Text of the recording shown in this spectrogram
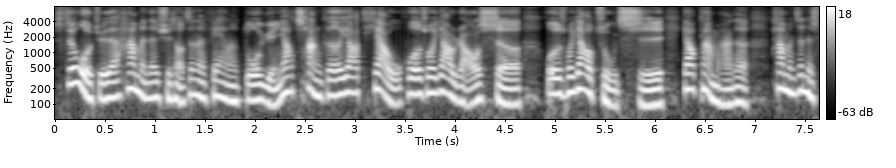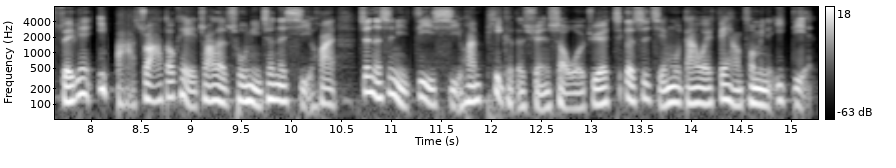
所以我觉得他们的选手真的非常的多元，要唱歌，要跳舞，或者说要饶舌，或者说要主持，要干嘛的，他们真的随便一把抓都可以抓得出你真的喜欢，真的是你自己喜欢 pick 的选手，我觉得这个是节目单位非常。聪明的一点。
